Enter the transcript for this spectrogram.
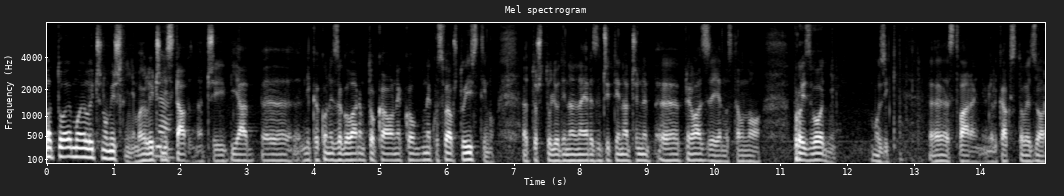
Pa to je moje lično mišljenje, moj lični stav. Znači, ja e, nikako ne zagovaram to kao neko, neku sveopštu istinu. To što ljudi na najrazličitije načine e, prelaze jednostavno proizvodnji muzike, e, stvaranju ili kako se to već zove.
